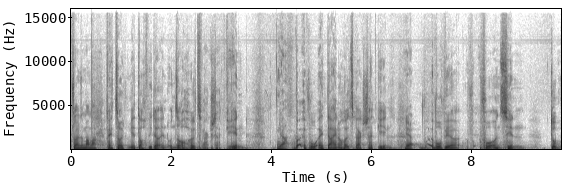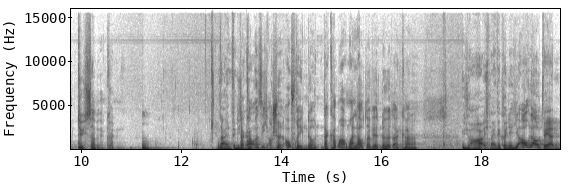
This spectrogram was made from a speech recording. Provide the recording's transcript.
Sollen sie mal machen? Vielleicht sollten wir doch wieder in unsere Holzwerkstatt gehen Ja. wo, äh, deine Holzwerkstatt gehen, Ja. wo, wir vor uns hin dumm durchsammeln können. Nein, finde ich Da kann man sich auch schön aufregen da unten. Da kann man auch mal lauter werden, da hört einen keiner. Ja, ich meine, wir können ja hier auch laut werden.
